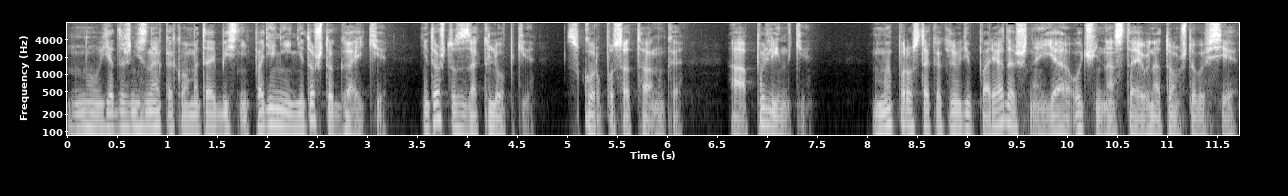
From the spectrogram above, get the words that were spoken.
ну, я даже не знаю, как вам это объяснить. Падение не то, что гайки, не то, что заклепки с корпуса танка, а пылинки. Мы просто, как люди порядочные, я очень настаиваю на том, чтобы все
